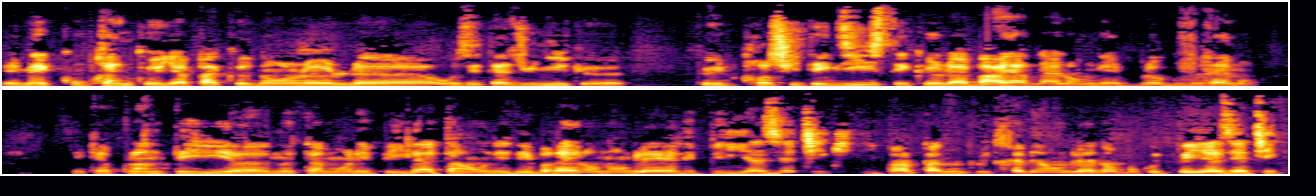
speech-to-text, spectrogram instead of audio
les mecs comprennent qu'il n'y a pas que dans le, aux États-Unis que, que le CrossFit existe et que la barrière de la langue, elle bloque vraiment. Et qu'il y a plein de pays, euh, notamment les pays latins, on est des brels en anglais, les pays asiatiques, ils parlent pas non plus très bien anglais dans beaucoup de pays asiatiques.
